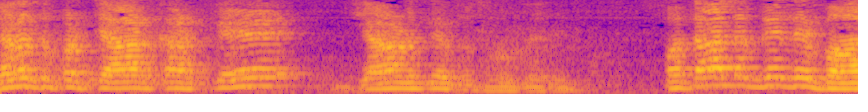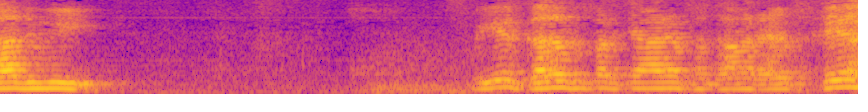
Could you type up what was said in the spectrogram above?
ਗਲਤ ਪ੍ਰਚਾਰ ਕਰਕੇ ਜਾਣ ਕੇ ਫਸਾਉਂਦੇ ਨੇ। ਪਤਾ ਲੱਗੇ ਤੇ ਬਾਅਦ ਵੀ ਵੀ ਇਹ ਗਲਤ ਪ੍ਰਚਾਰ ਹੈ ਫਸਾ ਰਹੇ ਫਿਰ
